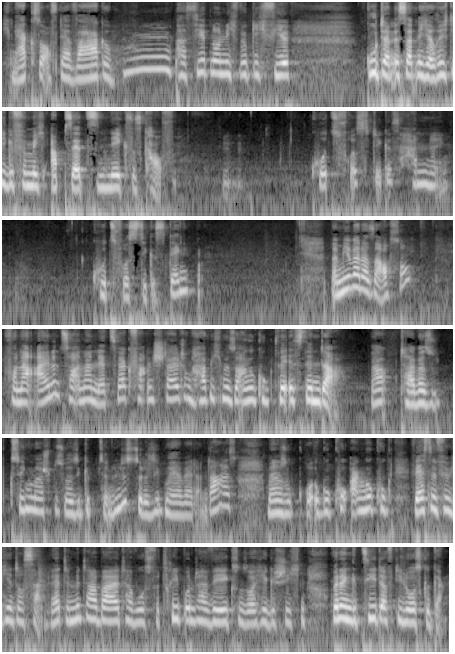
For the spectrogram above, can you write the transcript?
Ich merke so auf der Waage, hm, passiert noch nicht wirklich viel. Gut, dann ist das nicht das Richtige für mich. Absetzen, nächstes kaufen. Kurzfristiges Handeln, kurzfristiges Denken. Bei mir war das auch so. Von der einen zur anderen Netzwerkveranstaltung habe ich mir so angeguckt, wer ist denn da? Ja, teilweise Xing beispielsweise gibt es ja eine Liste, da sieht man ja, wer dann da ist. Ich habe mir so angeguckt, wer ist denn für mich interessant? Wer hat den Mitarbeiter, wo ist Vertrieb unterwegs und solche Geschichten. Und bin dann gezielt auf die losgegangen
